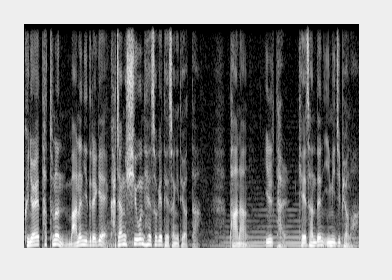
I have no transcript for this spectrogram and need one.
그녀의 타투는 많은 이들에게 가장 쉬운 해석의 대상이 되었다. 반항, 일탈, 계산된 이미지 변화.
